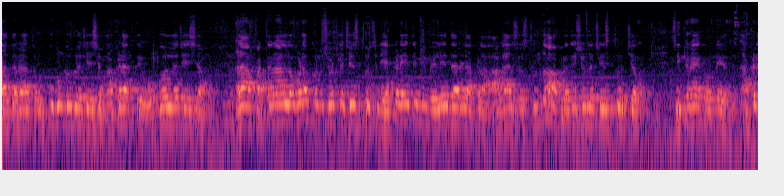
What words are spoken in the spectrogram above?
ఆ తర్వాత ఉప్పుగుండూరులో చేసాం అక్కడ అంతే ఒంగోలులో చేసాం అలా పట్టణాల్లో కూడా కొన్ని చోట్ల చేస్తూ వచ్చినాయి. ఎక్కడైతే మేము వెళ్ళేదారులు అక్కడ ఆగాల్సి వస్తుందో ఆ ప్రదేశంలో చేస్తూ వచ్చాము. సింగరాయ కొండ అక్కడ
